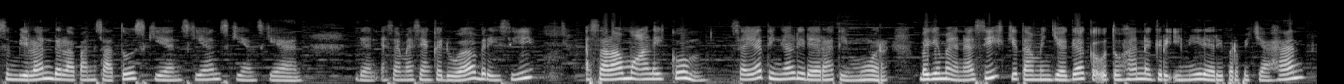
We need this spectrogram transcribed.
981 sekian sekian sekian sekian. Dan SMS yang kedua berisi Assalamualaikum. Saya tinggal di daerah timur. Bagaimana sih kita menjaga keutuhan negeri ini dari perpecahan?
